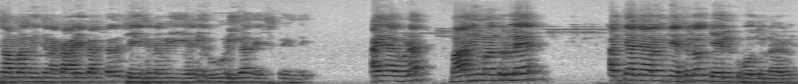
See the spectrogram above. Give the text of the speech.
సంబంధించిన కార్యకర్తలు చేసినవి అని రూఢిగా తెలిసిపోయింది. అయినా కూడా మాజీ మంత్రులే అత్యాచారం కేసులో జైలుకు పోతున్నారు.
